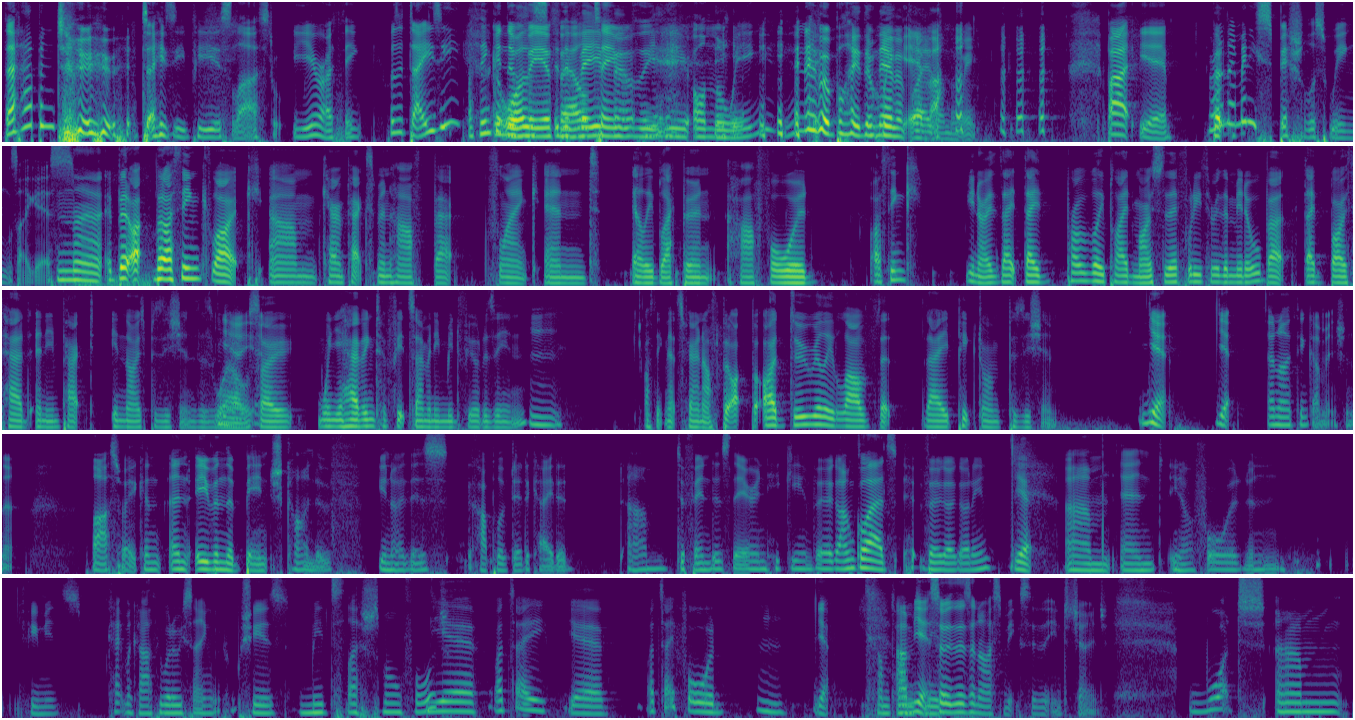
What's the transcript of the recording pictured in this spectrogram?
that happened to Daisy Pearce last year. I think was it Daisy I think in it the was VFL, in the team of the yeah. year on the wing. Never played the Never wing Never played ever. on the wing. But yeah, there aren't that many specialist wings, I guess. No, but I, but I think like um, Karen Paxman half back flank and Ellie Blackburn half forward. I think you know they they probably played most of their footy through the middle, but they both had an impact in those positions as well. yeah. So when you're having to fit so many midfielders in, Mm. I think that's fair enough. But I- but I do really love that they picked on position. Yeah, yeah, and I think I mentioned that last week, and and even the bench kind of, you know, there's a couple of dedicated um, defenders there in Hickey and Virgo. I'm glad Virgo got in. Yeah. Um, and you know, forward and a few mids. Kate McCarthy, what are we saying? She is mid slash small forward. Yeah, I'd say yeah, I'd say forward Mm. sometimes. Um, yeah, mid. so there's a nice mix of the interchange. What um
